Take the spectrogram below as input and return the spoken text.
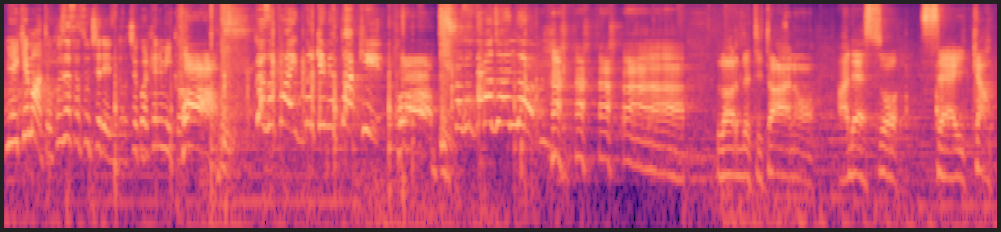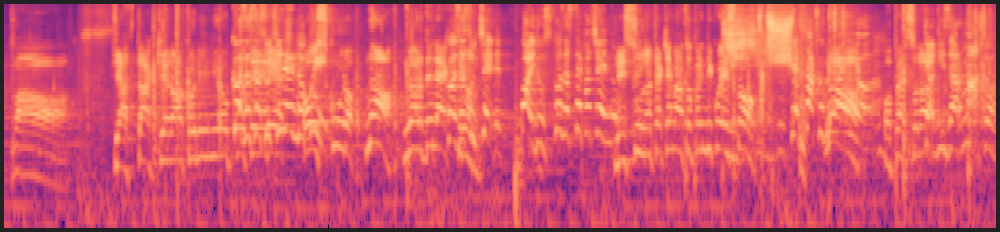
Mi hai chiamato? Cosa sta succedendo? C'è qualche nemico? Ah! Cosa fai? Perché mi attacchi? Ah! Cosa stai facendo? Lord Titano, adesso sei KO. Ti attaccherò con il mio Cosa sta potere succedendo qui? oscuro. No, Lord Electron. Cosa succede? Boidus, cosa stai facendo? Nessuno ti ha chiamato, prendi questo. Ti attacco prima No, io! ho perso la Ti ho disarmato!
